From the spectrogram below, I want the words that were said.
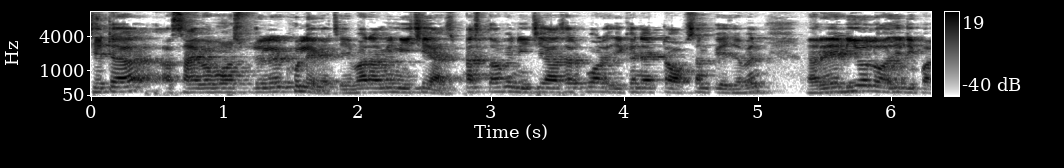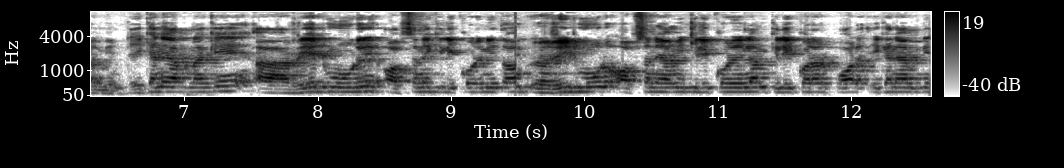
সেটা সাইবাবা হসপিটালের খুলে গেছে। এবার আমি নিচে আসব আসতে হবে। নিচে আসার পর এখানে একটা অপশান পেয়ে যাবেন, রেডিওলজি ডিপার্টমেন্ট। এখানে আপনাকে রেড মোড়ে অপশানে ক্লিক করে নিতে হবে। রিড মোড় অপশানে আমি ক্লিক করে নিলাম। ক্লিক করার পর এখানে আপনি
